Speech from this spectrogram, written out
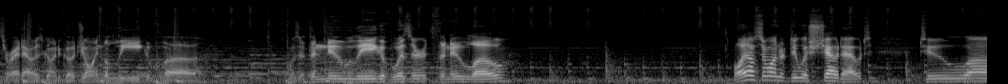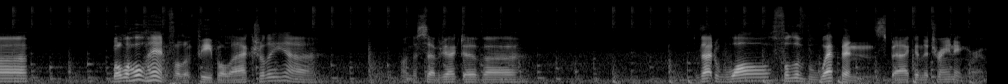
That's right, I was going to go join the League of, uh... Was it the new League of Wizards? The new low? Well, I also want to do a shout out to, uh... Well, a whole handful of people, actually, uh... On the subject of, uh... That wall full of weapons back in the training room.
